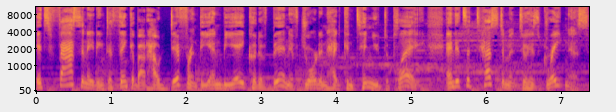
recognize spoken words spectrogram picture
It's fascinating to think about how different the NBA could have been if Jordan had continued to play. And it's a testament to his greatness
